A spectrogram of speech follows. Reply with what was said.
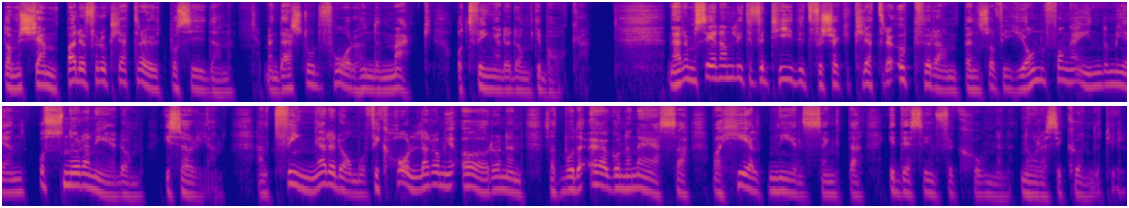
De kämpade för att klättra ut på sidan, men där stod fårhunden Mac och tvingade dem tillbaka. När de sedan lite för tidigt försöker klättra upp för rampen så fick John fånga in dem igen och snurra ner dem i sörjan. Han tvingade dem och fick hålla dem i öronen så att både ögon och näsa var helt nedsänkta i desinfektionen några sekunder till.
